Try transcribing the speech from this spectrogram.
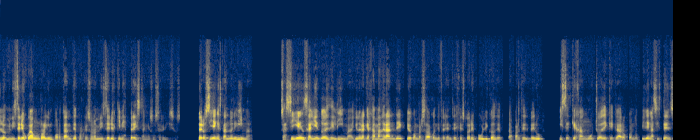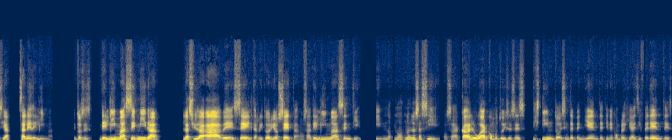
los ministerios juegan un rol importante porque son los ministerios quienes prestan esos servicios, pero siguen estando en Lima. O sea, siguen saliendo desde Lima. Y una de las quejas más grandes, yo he conversado con diferentes gestores públicos de la parte del Perú, y se quejan mucho de que, claro, cuando piden asistencia, sale de Lima. Entonces, de Lima se mira la ciudad A, B, C, el territorio Z. O sea, de Lima se y no, no, no es así. O sea, cada lugar, como tú dices, es distinto, es independiente, tiene complejidades diferentes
